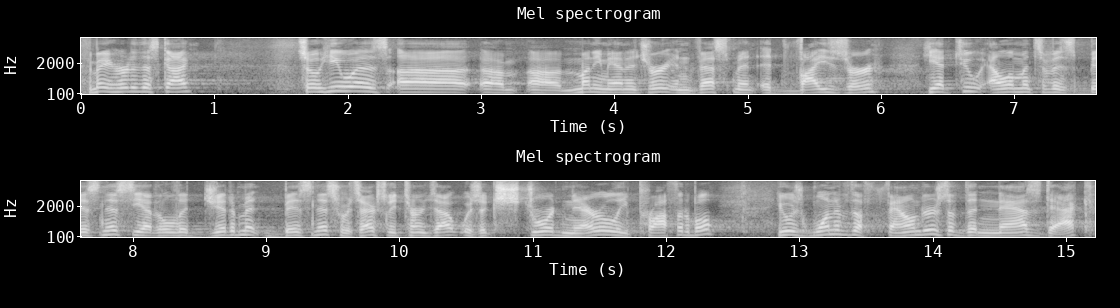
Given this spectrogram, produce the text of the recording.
Anybody heard of this guy? So he was a, um, a, money manager, investment advisor. He had two elements of his business. He had a legitimate business, which actually turns out was extraordinarily profitable. He was one of the founders of the NASDAQ.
